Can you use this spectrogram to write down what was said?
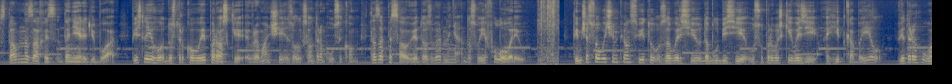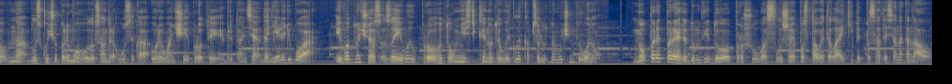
став на захист Даніеля Дюбуа після його дострокової поразки в реванші з Олександром Усиком та записав відеозвернення до своїх фоловерів. Тимчасовий чемпіон світу за версією WBC у суперважкій вазі Агіт Кабеєл відреагував на блискучу перемогу Олександра Усика у реванші проти британця Даніеля Дюбуа і водночас заявив про готовність кинути виклик абсолютному чемпіону. Но перед переглядом відео прошу вас лише поставити лайк і підписатися на канал.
